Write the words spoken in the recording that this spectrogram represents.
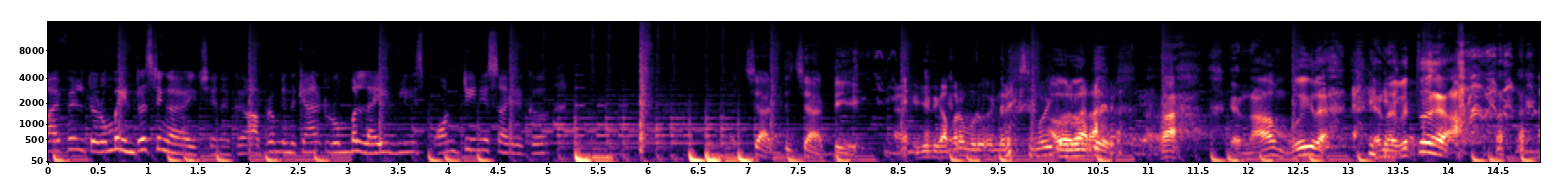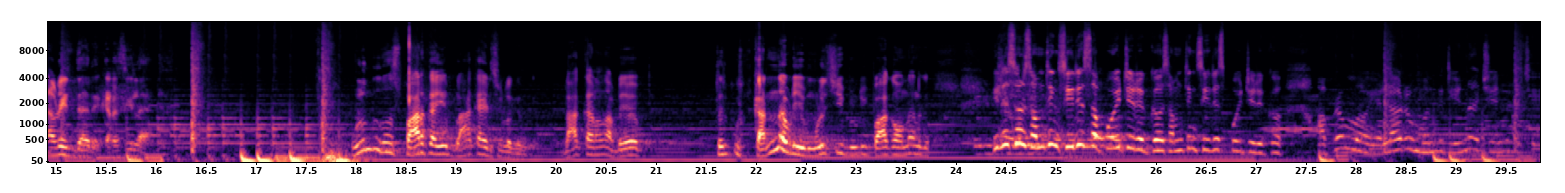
ஐ ஃபெல்ட் ரொம்ப இன்ட்ரெஸ்டிங் ஆயிடுச்சு எனக்கு. அப்புறம் இந்த கேரக்டர் ரொம்ப லைவ்லி ஸ்பான்டேனியஸ் ஆயிருக்கு. வச்சு அடிச்சு அடி இதுக்கப்புறம் நெக்ஸ்ட் மூவி அவர் வருவாரா வந்து "ஆ, என்னால முடியல என்னை வித்துங்க அப்படின்ட்டாரு கடைசியில உளுந்ததும் ஸ்பார்க் ஆகி பிளாக் ஆயிடுச்சு உங்களுக்கு பிளாக் ஆனதும் அப்படியே திருக்கு கண்ணை அப்படி முழிச்சு இப்படி இப்படி பார்க்க வந்து எனக்கு இல்லை சார் சம்திங் சீரியஸாக போயிட்டு இருக்கு சம்திங் சீரியஸ் போயிட்டு இருக்கு அப்புறம் எல்லாரும் வந்துட்டு என்னாச்சு என்னாச்சு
